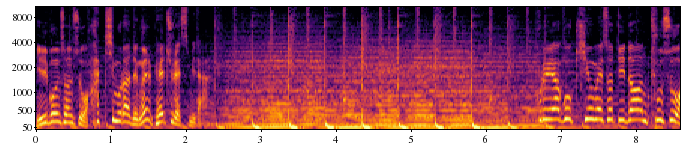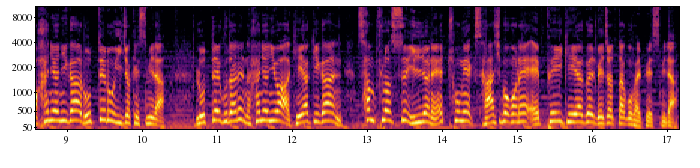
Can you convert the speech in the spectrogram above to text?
일본 선수 하치무라 등을 배출했습니다. 프로야구 키움에서 뛰던 투수 한현희가 롯데로 이적했습니다. 롯데 구단은 한현희와 계약 기간 3 플러스 1년에 총액 40억 원의 FA 계약을 맺었다고 발표했습니다.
